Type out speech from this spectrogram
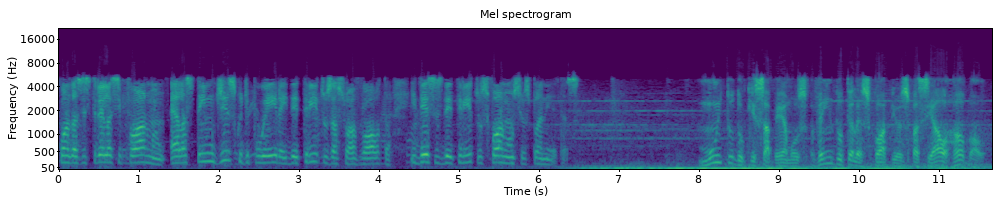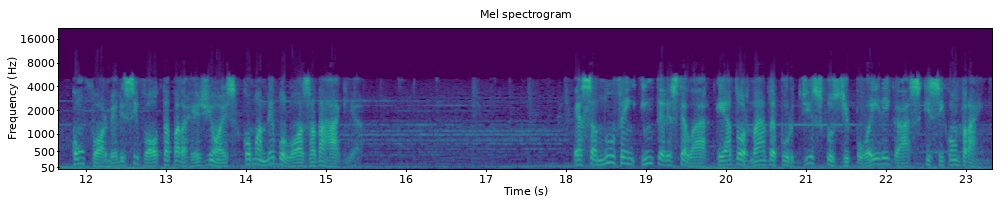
Quando as estrelas se formam, elas têm um disco de poeira e detritos à sua volta, e desses detritos formam-se os planetas. Muito do que sabemos vem do telescópio espacial Hubble, conforme ele se volta para regiões como a nebulosa da Águia. Essa nuvem interestelar é adornada por discos de poeira e gás que se contraem.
